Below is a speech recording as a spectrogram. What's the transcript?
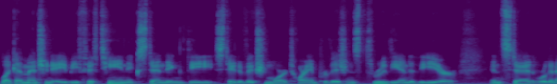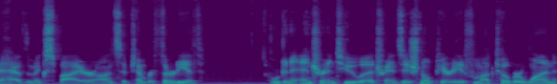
like I mentioned, AB 15 extending the state eviction moratorium provisions through the end of the year. Instead, we're going to have them expire on September 30th. We're going to enter into a transitional period from October 1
